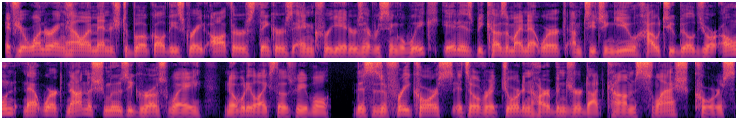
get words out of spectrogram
If you're wondering how I manage to book all these great authors, thinkers, and creators every single week, it is because of my network. I'm teaching you how to build your own network, not in a schmoozy, gross way. Nobody likes those people. This is a free course. It's over at jordanharbinger.com slash course.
